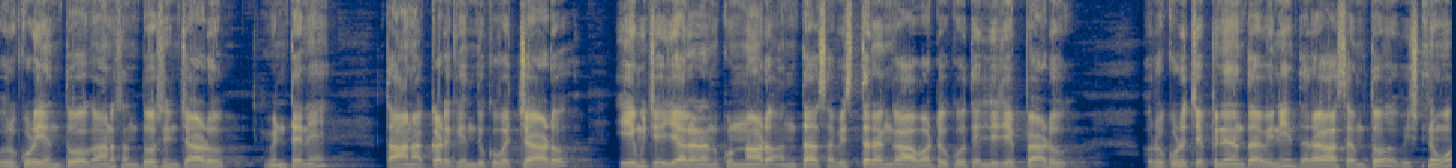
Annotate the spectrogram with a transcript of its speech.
ఉరుకుడు ఎంతోగానో సంతోషించాడు. వెంటనే తాను అక్కడికి ఎందుకు వచ్చాడో ఏమి చేయాలని అనుకున్నాడో అంతా సవిస్తరంగా ఆ వటుకు తెలియజెప్పాడు. రుకుడు చెప్పినంత విని దరహాసంతో విష్ణువు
